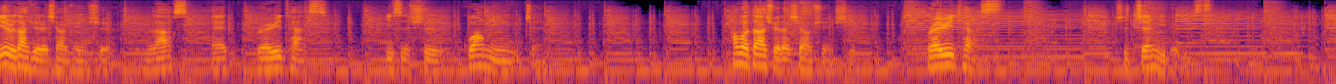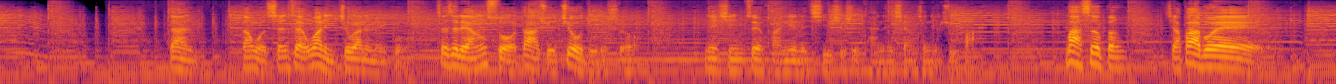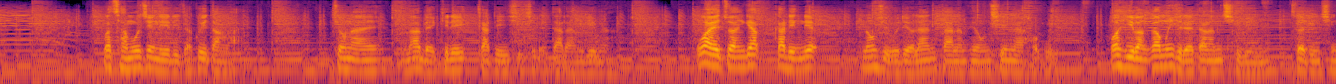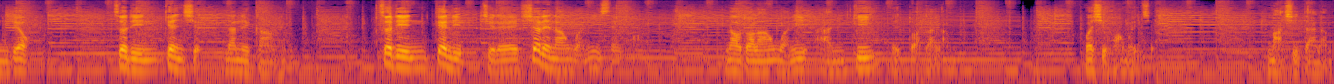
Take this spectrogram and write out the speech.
耶鲁大学的校训是 “Lux et Veritas”，意思是光明与真理。哈佛大学的校训是 “Veritas”，是真理的意思。但当我身在万里之外的美国，在这两所大学就读的时候，内心最怀念的其实是台南乡亲的一句话：“马色崩，假爸不会。”我参谋经理二十几当来。将来唔要袂记得家己是一个台南人啊！我的专业甲能力，拢是为着咱台南乡亲来服务。我希望甲每一个台南市民做阵成长，做阵建设咱的家园，做阵建立一个少年人愿意生活、老大人愿意安居的大台南。我是黄伟哲，马是台南。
